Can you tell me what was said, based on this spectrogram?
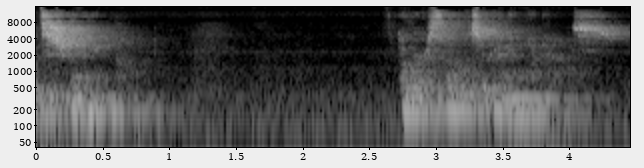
Includes shame of ourselves or anyone else.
